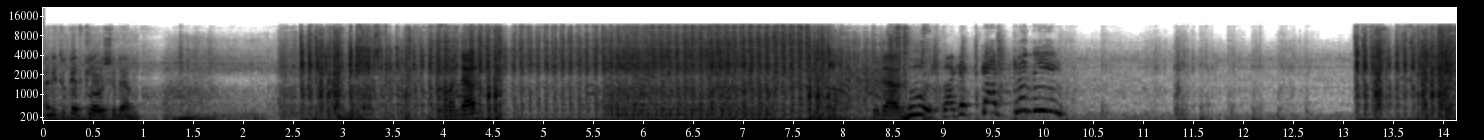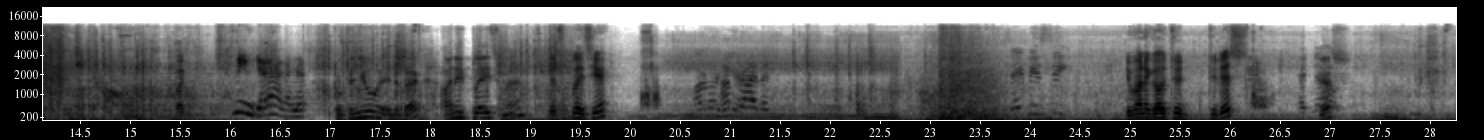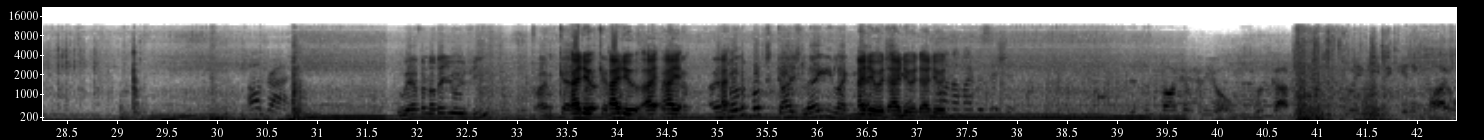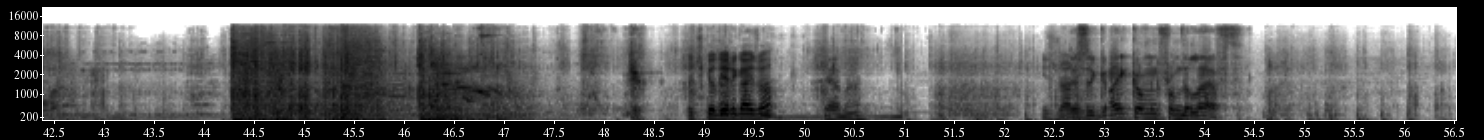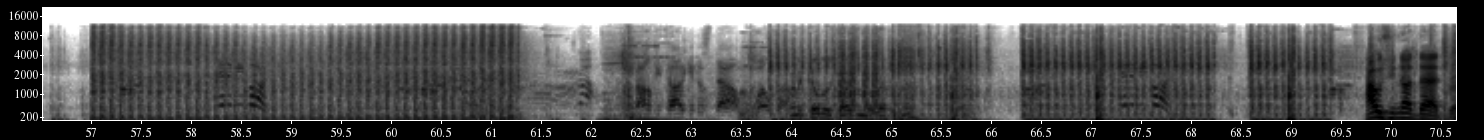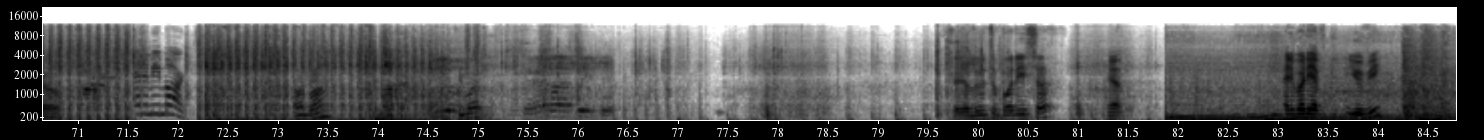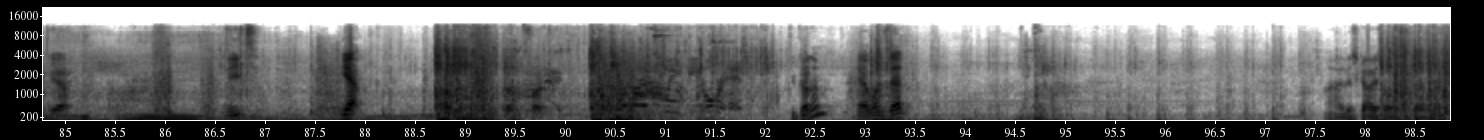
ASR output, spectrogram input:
I need to get close to them. One down. Two down. Wipe. Minchia, Continue in the back. I need plates, man. There's a place here. I'm driving. Save me a seat. You wanna go to to this? Yes? I'll drive. Do we have another UAV? I'm cap. I do, can I do, pop- I- I- can- I have another box. Guys lagging like I do it, I do it, I do it. On my position. This is Falcon 3-0. Good copy. UAV beginning flyover. Did you kill the other guy as well? Yeah, man. He's running. There's a guy coming from the left. Enemy mark! Bounty target is down. Well done. I'm gonna kill those guys on the left, man. Enemy marked! How is he not dead, bro? Enemy marked! Down one. You what? Can you loot the body set? Yep. Anybody have UV? Yeah. Need? Yeah. What the fuck? Allied UAV overhead. You got him? Yeah, one's dead. Ah, this guy's also dead, man.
